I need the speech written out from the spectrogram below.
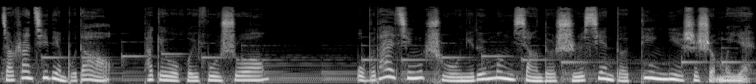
早上七点不到，她给我回复说：“我不太清楚你对梦想的实现的定义是什么耶？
